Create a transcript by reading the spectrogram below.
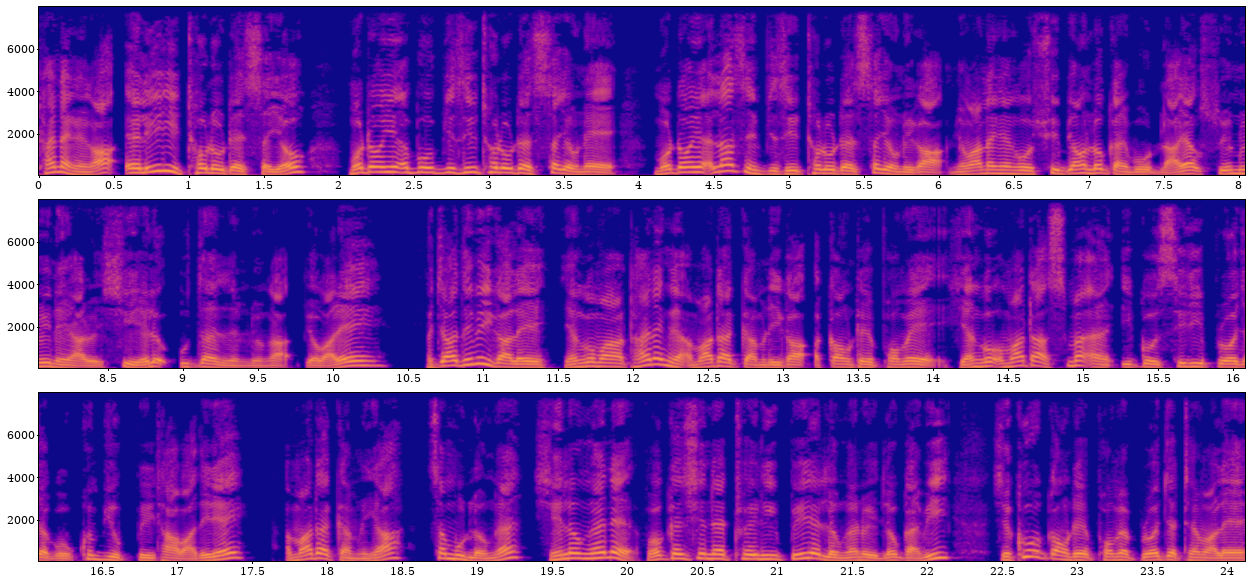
ထိုင်းနိုင်ငံက LED ထုတ်လုပ်တဲ့စက်ရုံမော်တော်ယာဉ်အပိုပစ္စည်းထုတ်လုပ်တဲ့စက်ရုံနဲ့မော်တော်ယာဉ်အလှဆင်ပစ္စည်းထုတ်လုပ်တဲ့စက်ရုံတွေကမြန်မာနိုင်ငံကိုရွှေ့ပြောင်းလုပ်ကင်ဖို့လာရောက်ဆွေးနွေးနေရတွေရှိတယ်လို့ဦးတန်းစင်လွင်ကပြောပါတယ်။မကြသေးမီကလည်းရန်ကုန်မှာထိုင်းနိုင်ငံအမတာကမ္ပဏီကအကောင့်ထဲဖော်မဲ့ရန်ကုန်အမတာ Smart and Eco City Project ကိုခွင့်ပြုပေးထားပါသေးတယ်။အမတာကမ္ပဏီဟာစက်မှုလုပ်ငန်း၊ရင်လုပ်ငန်းနဲ့ vocational training ပေးတဲ့လုပ်ငန်းတွေလုပ်ကင်ပြီးယခုအကောင့်ထဲဖော်မဲ့ project ထဲမှာလည်း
